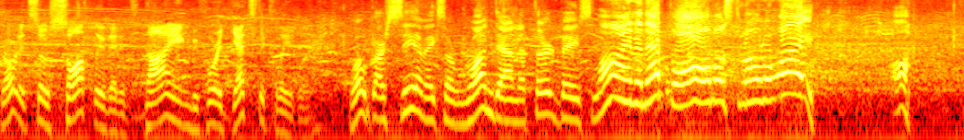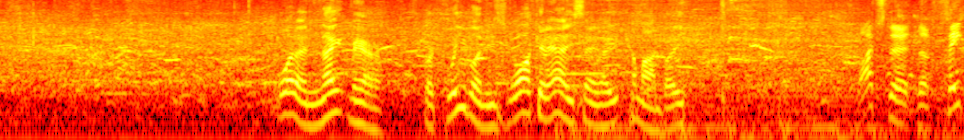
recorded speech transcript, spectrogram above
Throwing it so softly that it's dying before it gets to Cleveland. Well, Garcia makes a run down the third base line, and that ball almost thrown away. Oh. What a nightmare for Cleveland. He's walking out. He's saying, hey, come on, buddy. Watch the, the fake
